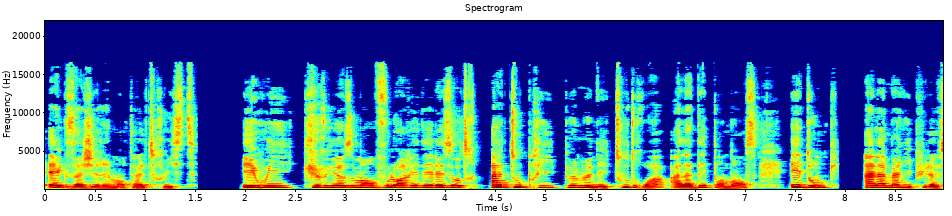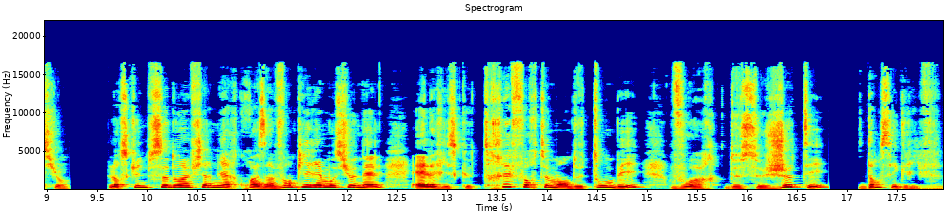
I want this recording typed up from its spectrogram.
exagérément altruistes. Et oui, curieusement, vouloir aider les autres à tout prix peut mener tout droit à la dépendance et donc à la manipulation. Lorsqu'une pseudo-infirmière croise un vampire émotionnel, elle risque très fortement de tomber, voire de se jeter dans ses griffes.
